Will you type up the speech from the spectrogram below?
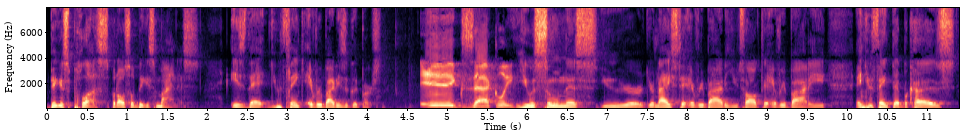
biggest plus, but also biggest minus, is that you think everybody's a good person. Exactly. You assume this. You, you're you're nice to everybody. You talk to everybody, and you think that because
